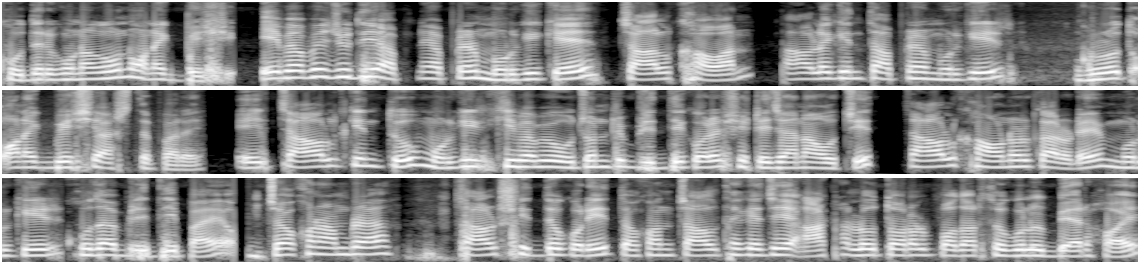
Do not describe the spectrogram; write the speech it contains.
খুদের গুণাগুণ অনেক বেশি। এভাবে যদি আপনি আপনার মুরগিকে চাল খাওয়ান, তাহলে কিন্তু আপনার মুরগির গ্রোথ অনেক বেশি আসতে পারে। এই চাউল কিন্তু মুরগির কীভাবে ওজনটি বৃদ্ধি করে সেটি জানা উচিত। চাউল খাওয়ানোর কারণে মুরগির ক্ষুধা বৃদ্ধি পায়। যখন আমরা চাল সিদ্ধ করি, তখন চাল থেকে যে আঠালো তরল পদার্থগুলো বের হয়,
